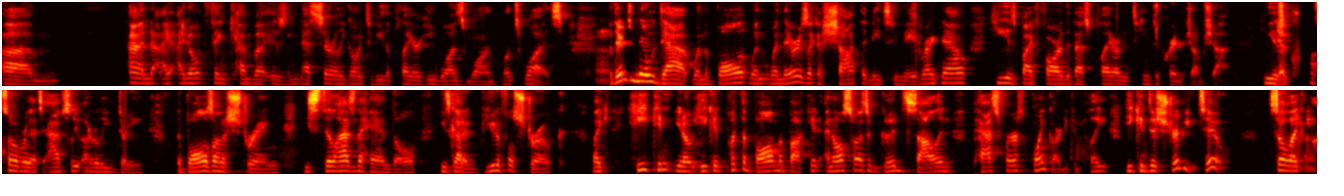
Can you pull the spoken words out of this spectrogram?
um, and I, I don't think Kemba is necessarily going to be the player he was one once was. Mm. But there's no doubt when the ball when when there is like a shot that needs to be made right now, he is by far the best player on the team to create a jump shot. He is Yep. a crossover that's absolutely utterly dirty. The ball's on a string. He still has the handle. He's got a beautiful stroke. Like he can, you know, he can put the ball in the bucket and also has a good, solid pass first point guard. He can play, he can distribute too. So like Mhm.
